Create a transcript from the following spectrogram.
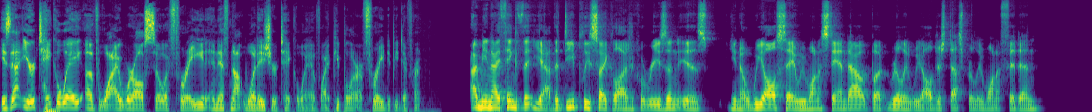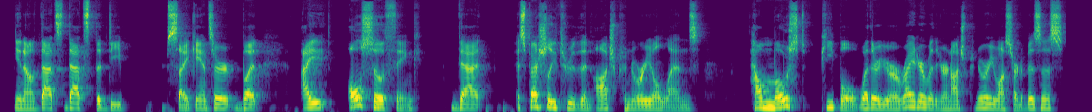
Is that your takeaway of why we're all so afraid? And if not, what is your takeaway of why people are afraid to be different? I mean, I think that, yeah, the deeply psychological reason is, you know, we all say we want to stand out, but really we all just desperately want to fit in. You know, that's that's the deep psych answer. But I also think that, especially through the entrepreneurial lens, how most people, whether you're a writer, whether you're an entrepreneur, you want to start a business,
